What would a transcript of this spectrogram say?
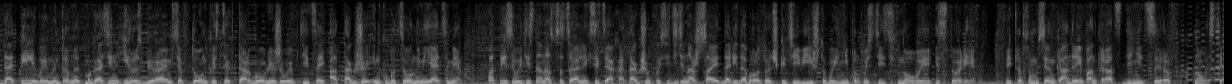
Допиливаем интернет-магазин и разбираемся в тонкостях торговли живой птицей, а также инкубационными яйцами. Подписывайтесь на нас в социальных сетях, а также посетите наш сайт даридобро.тв, чтобы не пропустить новые истории. Виктор Самусенко, Андрей Панкрац, Денис Сыров. Новости.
